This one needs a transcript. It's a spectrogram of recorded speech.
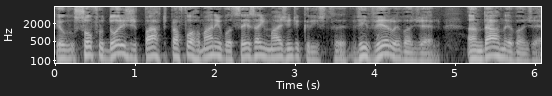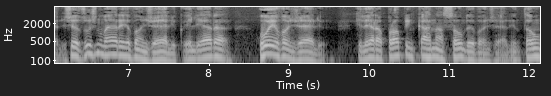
Eu sofro dores de parto para formar em vocês a imagem de Cristo, viver o evangelho, andar no evangelho. Jesus não era evangélico, ele era o evangelho. Ele era a própria encarnação do evangelho. Então,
